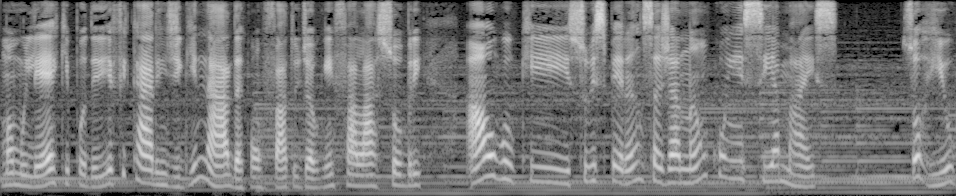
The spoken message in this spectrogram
Uma mulher que poderia ficar indignada com o fato de alguém falar sobre algo que sua esperança já não conhecia mais. Sorriu,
